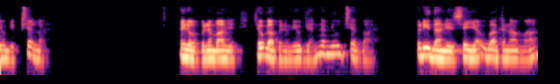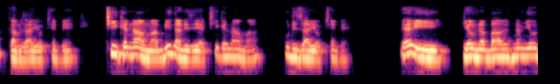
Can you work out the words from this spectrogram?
ယုံတွေဖြစ်လာ အဲ့တော့ဘယ်နှပါးပြယောဂဘယ်နှမျိုးပြနှစ်မျိုးဖြစ်သွားပရိသန်နေစေရဥပခဏမှာကမ္မဇာယုတ်ဖြစ်တယ်ထိခဏမှာပရိသန်နေစေရထိခဏမှာဥဒဇာယုတ်ဖြစ်တယ်အဲ့ဒီယုတ်နှစ်ပါးနှစ်မျိုး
